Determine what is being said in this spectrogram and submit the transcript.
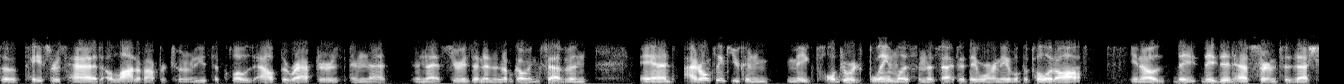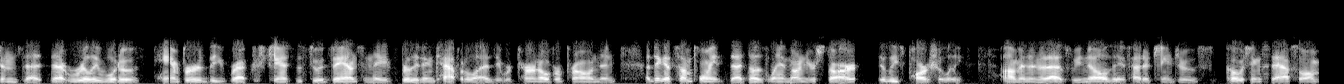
the Pacers had a lot of opportunities to close out the Raptors in that in that series that ended up going seven. And I don't think you can make Paul George blameless in the fact that they weren't able to pull it off. You know, they they did have certain possessions that that really would have hampered the Raptors' chances to advance, and they really didn't capitalize. They were turnover prone, and I think at some point that does land on your star, at least partially. Um, and as we know, they've had a change of coaching staff, so I'm,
